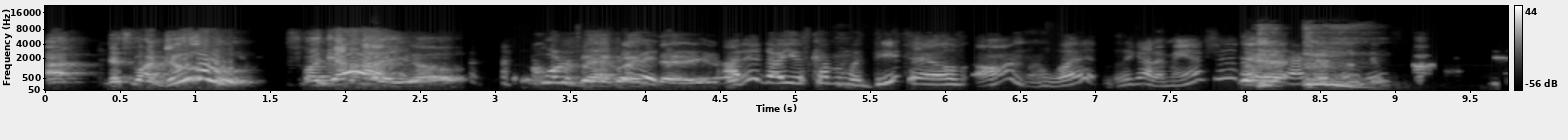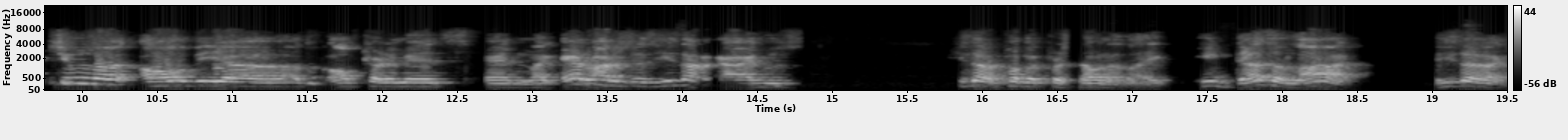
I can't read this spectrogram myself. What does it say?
I, that's my dude. It's my guy. You know, quarterback right there. You know? I didn't know you was coming with details on what they got a mansion. Yeah. she was on all the uh, the golf tournaments and like Aaron Rodgers. Is, he's not a guy who's he's not a public persona. Like he does a lot. He's not like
